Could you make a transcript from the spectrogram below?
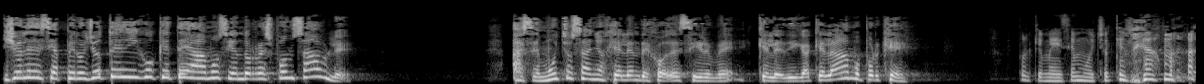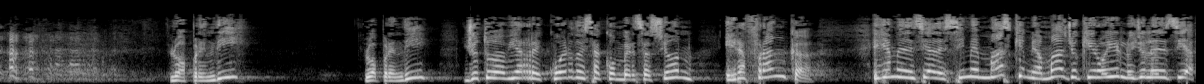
Y yo le decía, pero yo te digo que te amo siendo responsable. Hace muchos años Helen dejó de decirme que le diga que la amo. ¿Por qué? Porque me dice mucho que me ama. Lo aprendí. Lo aprendí. Yo todavía recuerdo esa conversación. Era franca. Ella me decía, decime más que me amás, yo quiero oírlo. Y yo le decía,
